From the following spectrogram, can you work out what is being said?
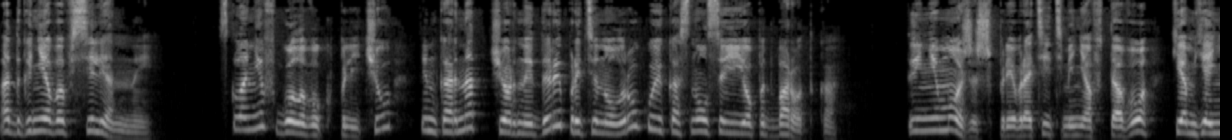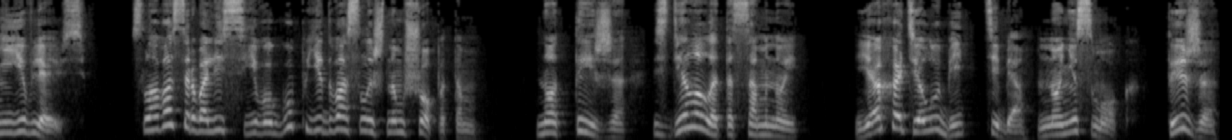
от гнева Вселенной. Склонив голову к плечу, инкарнат черной дыры протянул руку и коснулся ее подбородка. «Ты не можешь превратить меня в того, кем я не являюсь». Слова сорвались с его губ едва слышным шепотом. «Но ты же сделал это со мной». «Я хотел убить тебя, но не смог. Ты же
